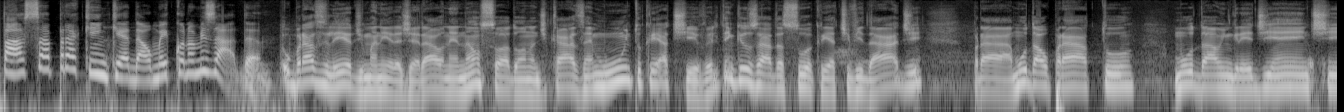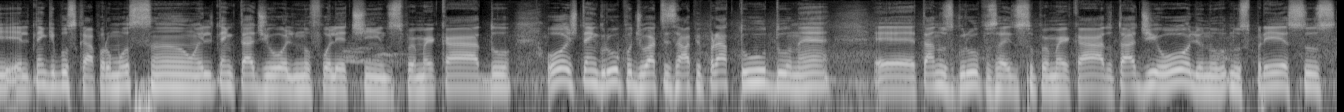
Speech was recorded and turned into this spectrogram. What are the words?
passa para quem quer dar uma economizada. O brasileiro, de maneira geral, né, não só a dona de casa, é muito criativo. Ele tem que usar da sua criatividade para mudar o prato, mudar o ingrediente, ele tem que buscar promoção, ele tem que estar de olho no folhetim do supermercado. Hoje tem grupo de WhatsApp para tudo, né? É, tá nos grupos aí do supermercado, tá de olho no, nos preços,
